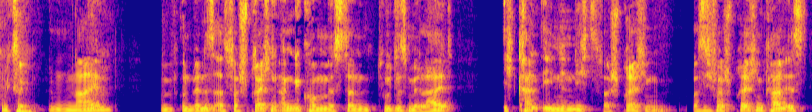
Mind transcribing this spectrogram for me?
Und ich gesagt, nein. Und wenn es als Versprechen angekommen ist, dann tut es mir leid. Ich kann Ihnen nichts versprechen. Was ich versprechen kann, ist,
